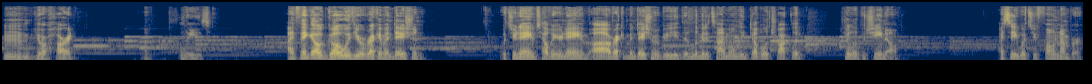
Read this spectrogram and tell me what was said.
Hmm, your heart. Oh, please. I think I'll go with your recommendation. What's your name? Tell me your name. Uh, our recommendation would be the limited time only double chocolate chilipuccino. I see. What's your phone number?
